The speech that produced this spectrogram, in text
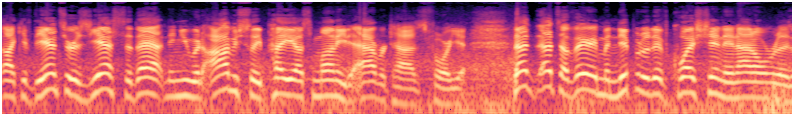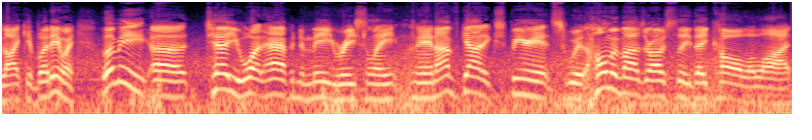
like if the answer is yes to that then you would obviously pay us money to advertise for you. That that's a very manipulative question and I don't really like it. But anyway let me uh, tell you what happened to me recently and I've got experience with Home Advisor obviously they call a lot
